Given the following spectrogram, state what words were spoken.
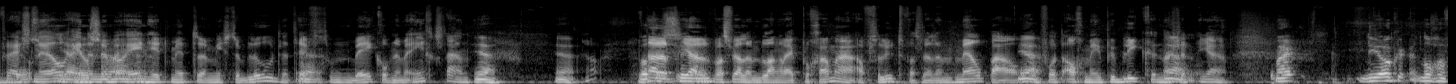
Vrij snel. ja, en de snel, nummer ja. 1 hit met eh, Mr. Blue. Dat Ja. heeft toen een week op nummer 1 gestaan. Ja, ja. Wat nou, is, dat, ja, eh, dat was wel een belangrijk programma, absoluut. Het was wel een mijlpaal Ja. voor het algemeen publiek. Als Ja. je- ja. Maar nu ook nog een,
